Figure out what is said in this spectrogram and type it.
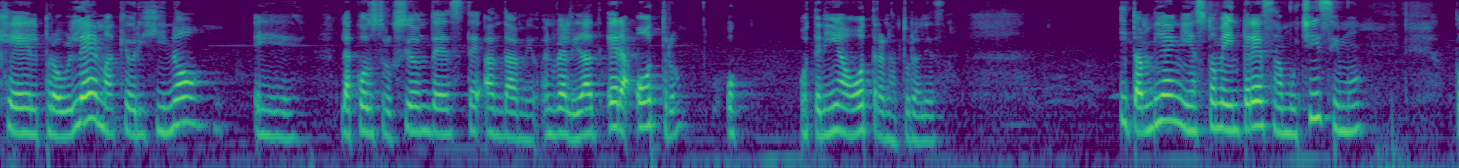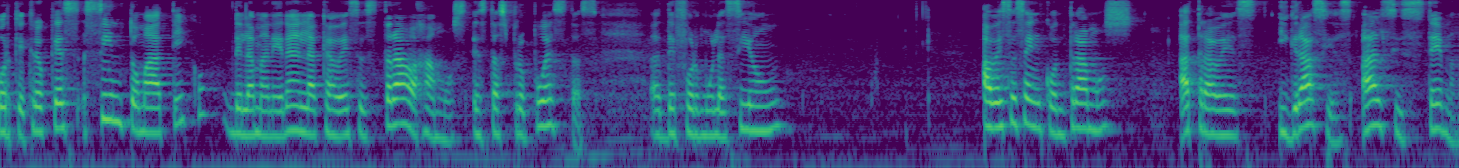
que el problema que originó eh, la construcción de este andamio en realidad era otro o, o tenía otra naturaleza. Y también, y esto me interesa muchísimo, porque creo que es sintomático de la manera en la que a veces trabajamos estas propuestas eh, de formulación, a veces encontramos a través y gracias al sistema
